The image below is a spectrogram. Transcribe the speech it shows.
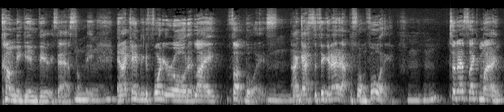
coming in very fast on me. Mm-hmm. And I can't be the 40 year old that like fuck boys. I mm-hmm. got to figure that out before I'm 40. Mm-hmm. So that's like my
